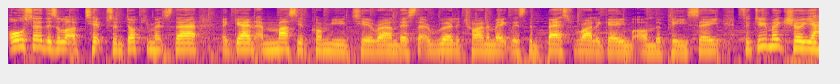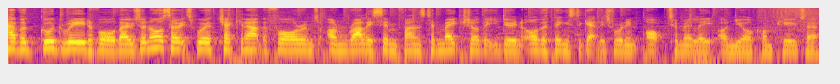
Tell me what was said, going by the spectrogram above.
Also, there's a lot of tips and documents there. Again, a massive community around this that are really trying to make this the best rally game on the PC. So do make sure you have a good read of all those. And also, it's worth checking out the forums on Rally Sim fans to make sure that you're doing other things to get this running optimally on your computer.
